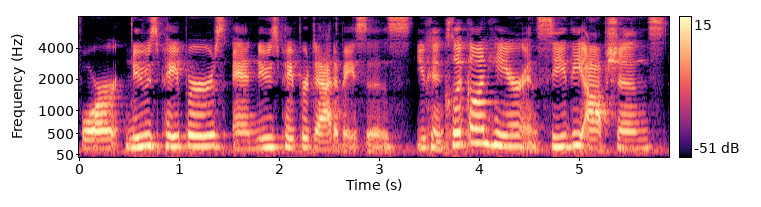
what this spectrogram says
for newspapers and newspaper databases. You can click on here and see the options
